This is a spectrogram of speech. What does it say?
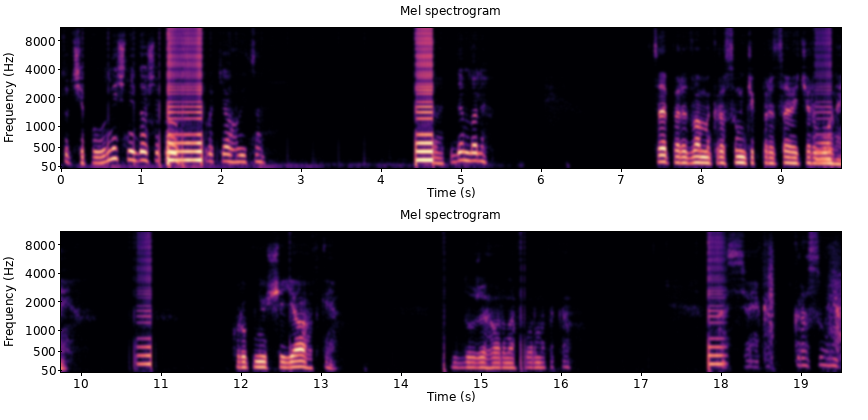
Тут ще полуничний дощ протягується. Так, ідемо далі. Це перед вами красунчик перцевий червоний. Крупнющі ягодки. Дуже гарна форма така. Ось яка красуня.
